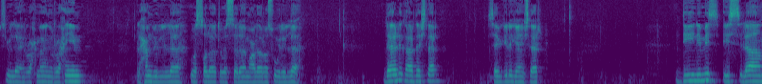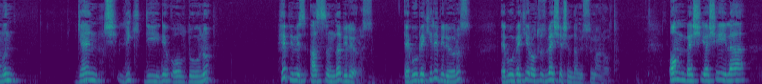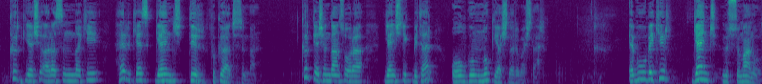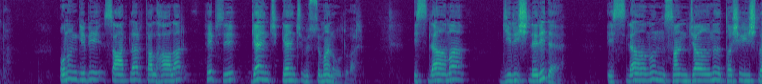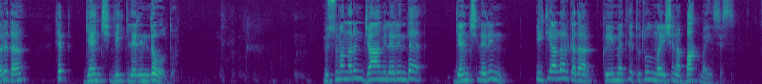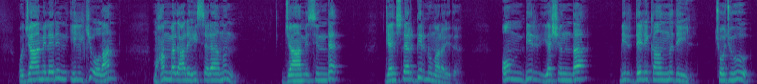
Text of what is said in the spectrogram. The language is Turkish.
Bismillahirrahmanirrahim. Elhamdülillah ve salatu ve selamu ala Resulillah. Değerli kardeşler, sevgili gençler, dinimiz İslam'ın gençlik dini olduğunu hepimiz aslında biliyoruz. Ebu Bekir'i biliyoruz. Ebu Bekir 35 yaşında Müslüman oldu. 15 yaşıyla 40 yaşı arasındaki herkes gençtir fıkıh açısından. 40 yaşından sonra gençlik biter, olgunluk yaşları başlar. Ebu Bekir genç Müslüman oldu. Onun gibi saatler, talhalar hepsi genç genç Müslüman oldular. İslam'a girişleri de İslam'ın sancağını taşıyışları da hep gençliklerinde oldu. Müslümanların camilerinde gençlerin ihtiyarlar kadar kıymetli tutulmayışına bakmayın siz. O camilerin ilki olan Muhammed Aleyhisselam'ın camisinde gençler bir numaraydı. 11 yaşında bir delikanlı değil, çocuğu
